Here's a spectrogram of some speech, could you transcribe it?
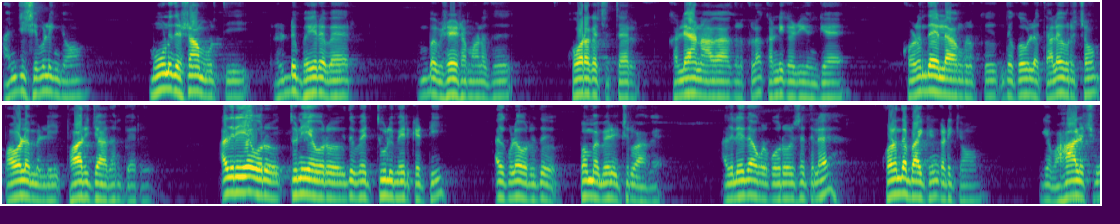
அஞ்சு சிவலிங்கம் மூணு தட்சிணாமூர்த்தி ரெண்டு பைரவர் ரொம்ப விசேஷமானது கோரக சித்தர் கல்யாணம் ஆகாதவங்களுக்கெல்லாம் கண்ணி கழியுங்க. குழந்தை இல்லாதவங்களுக்கு இந்த கோவிலில் தலைவிருச்சம் பவளமல்லி பாரிஜாதன் பேர். அதுலேயே ஒரு துணியை ஒரு இது மாரி தூளி மாரி கட்டி அதுக்குள்ளே ஒரு இது பொம்மை மாரி வச்சுருவாங்க. அதுலேயே தான் அவங்களுக்கு ஒரு வருஷத்தில் குழந்த பாக்கியம் கிடைக்கும். இங்கே மகாலட்சுமி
